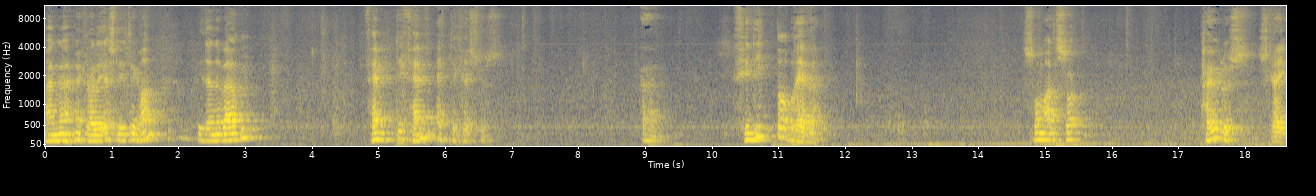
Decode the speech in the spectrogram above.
Men eh, jeg har lest lite grann i denne verden. 55 etter Kristus. Uh, Filipperbrevet, som altså Paulus skrev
